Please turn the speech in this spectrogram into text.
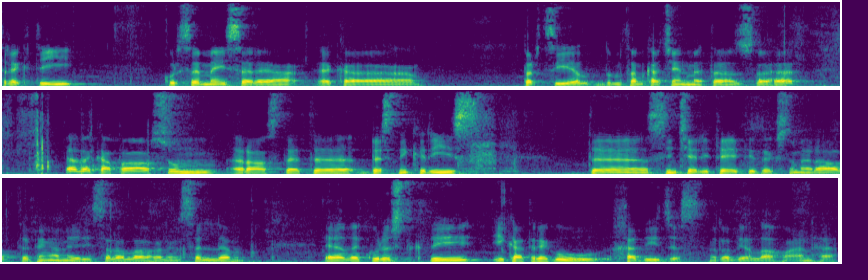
tregti, kurse Mejsereja e ka përcjell, domethënë ka qenë me të çdo herë. Edhe ka pa shumë raste të besnikërisë, të sinqeritetit e kështu me radhë të pejgamberit sallallahu alejhi ve sellem, edhe kur është kthy i ka tregu Hadixhes radijallahu anha.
